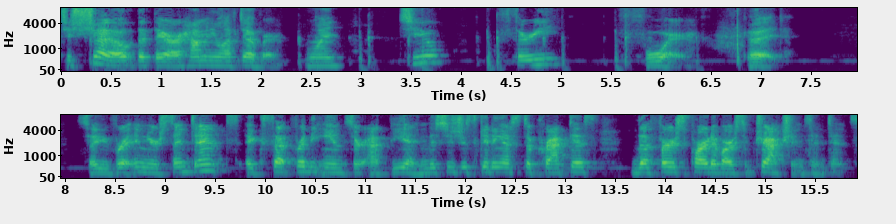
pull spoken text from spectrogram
to show that there are how many left over? One, two, three, four. Good. So you've written your sentence except for the answer at the end. This is just getting us to practice the first part of our subtraction sentence,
